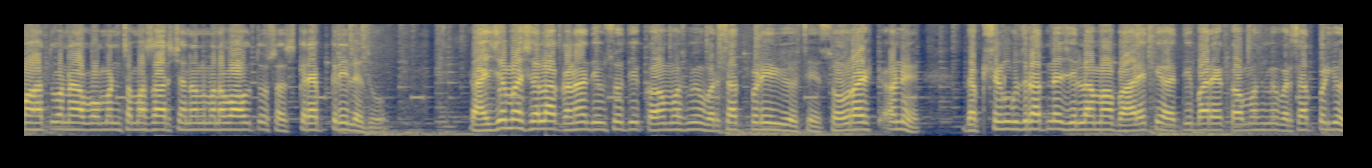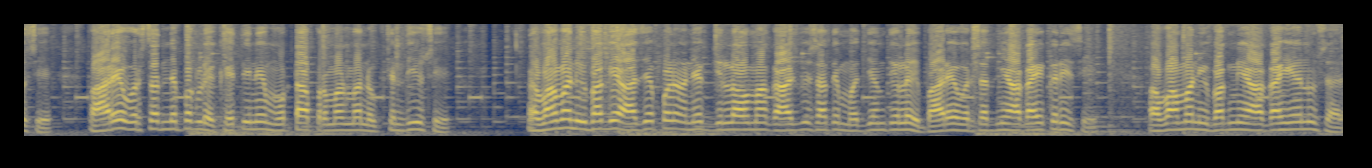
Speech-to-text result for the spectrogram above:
મહત્વના હવામાન સમાચાર ચેનલમાં નવા આવતો સબસ્ક્રાઇબ કરી લેજો. રાજ્યમાં છેલ્લા ઘણા દિવસોથી કમોસમી વરસાદ પડી રહ્યો છે. સૌરાષ્ટ્ર અને દક્ષિણ ગુજરાતના જિલ્લામાં ભારેથી અતિભારે કમોસમી વરસાદ પડ્યો છે. ભારે વરસાદને પગલે ખેતીને મોટા પ્રમાણમાં નુકસાન થયું છે. હવામાન વિભાગે આજે પણ અનેક જિલ્લાઓમાં ગાજવી સાથે મધ્યમથી લઈ ભારે વરસાદની આગાહી કરી છે. હવામાન વિભાગની આગાહી અનુસાર,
